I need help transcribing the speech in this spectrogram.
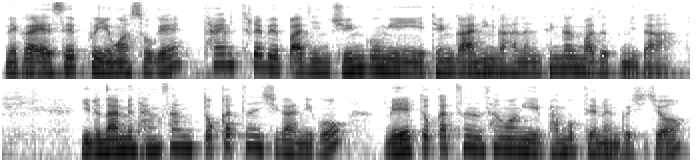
내가 SF 영화 속에 타임트랩에 빠진 주인공이 된 거 아닌가 하는 생각마저 듭니다. 일어나면 항상 똑같은 시간이고 매일 똑같은 상황이 반복되는 것이죠.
